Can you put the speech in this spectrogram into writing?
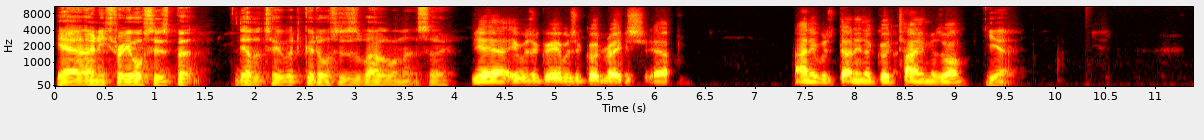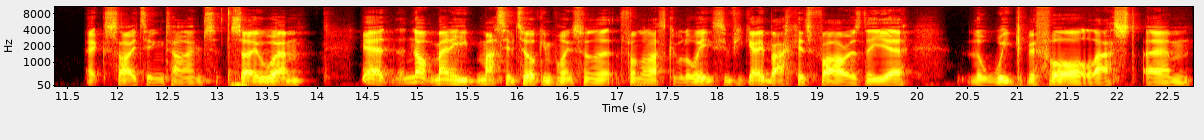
Yeah, only three horses, but the other two were good horses as well, wasn't it? So yeah, it was a good, it was a good race. Yeah, and it was done in a good time as well. yeah, Exciting times. So, um, yeah, not many massive talking points from the from the last couple of weeks. If you go back as far as the uh, the week before last, um,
